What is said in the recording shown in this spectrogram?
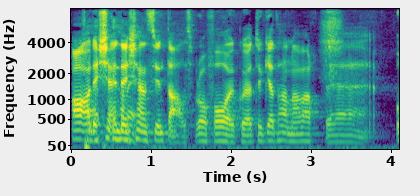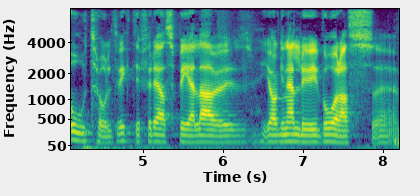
Ja, det, kän det känns ju inte alls bra för AIK. Jag tycker att han har varit eh, otroligt viktig för deras spelare. Jag gnällde ju i våras eh,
